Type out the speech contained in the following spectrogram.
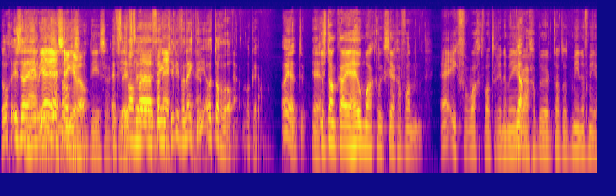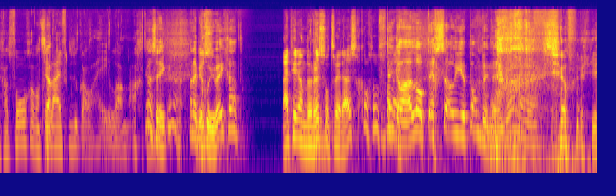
Toch? Is dat Ja, een ja, van? zeker er, wel. Die is er. Heeft, is heeft, Van, eh, eh, van Eck. die van Eck die? Oh, toch wel. Ja. Oké. Oh ja, ja. Dus dan kan je heel makkelijk zeggen van, hè, ik verwacht wat er in Amerika Ja. gebeurt, dat het min of meer gaat volgen. Want ze Ja. blijven natuurlijk al heel lang achter. ja, zeker. Dan heb je een Dus- goede week gehad. Maar heb je dan de Russell 2000 gekocht? Of Ik denk al, hij loopt echt zo je pand binnen. eh, Zo, ja.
